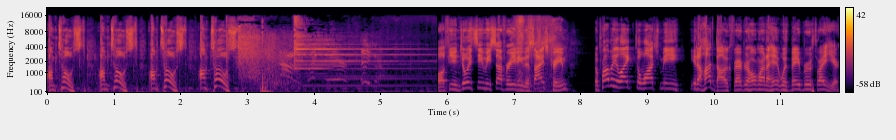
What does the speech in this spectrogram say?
I'm toast. I'm toast. I'm toast. I'm toast. Well, if you enjoyed seeing me suffer eating this ice cream, you'll probably like to watch me eat a hot dog for every home run I hit with Babe Ruth right here.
